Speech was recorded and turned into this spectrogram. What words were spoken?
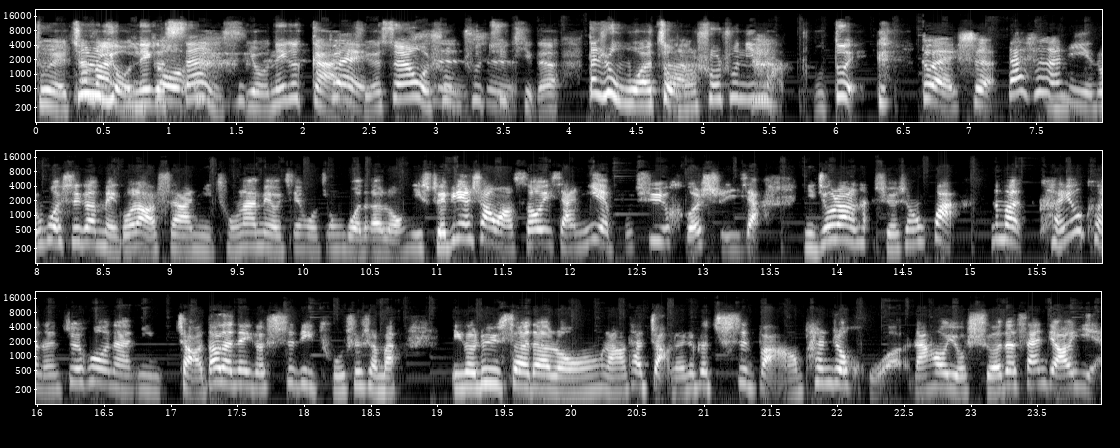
对，就是有那个 sense，有那个 感觉，虽然我说不出具体的，但是我总能说出你哪儿 不对。对，是，但是呢，你如果是个美国老师啊，你从来没有见过中国的龙，你随便上网搜一下，你也不去核实一下，你就让学生画，那么很有可能最后呢，你找到的那个示例图是什么？一个绿色的龙，然后它长着这个翅膀，喷着火，然后有蛇的三角眼，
